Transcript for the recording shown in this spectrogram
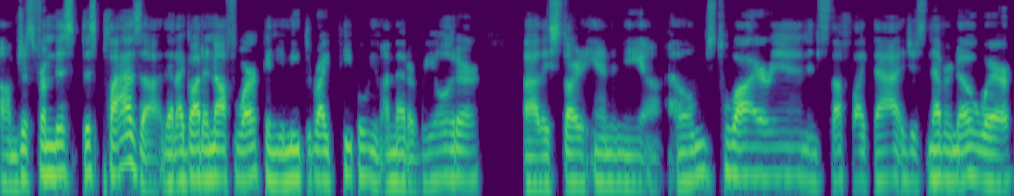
Um, just from this this plaza that I got enough work, and you meet the right people. I met a realtor. Uh, they started handing me uh, homes to wire in and stuff like that. You just never know where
